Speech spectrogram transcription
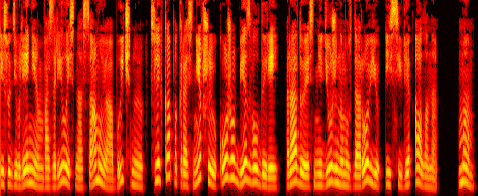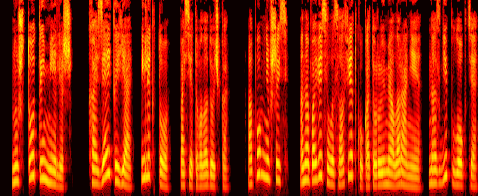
и с удивлением возрилась на самую обычную, слегка покрасневшую кожу без волдырей, радуясь недюжинному здоровью и силе Алана. "Мам, ну что ты мелешь? Хозяйка я или кто?" посетовала дочка. Опомнившись, она повесила салфетку, которую мяла ранее, на сгиб локтя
